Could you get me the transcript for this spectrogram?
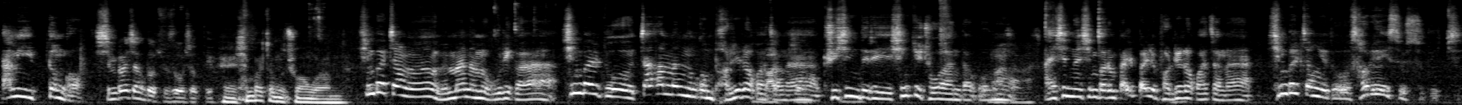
남이 입던 거. 신발장도 주워 오셨대요. 네, 신발장도 좋아한 거랍니다. 신발장은 웬만하면 우리가 신발도 짜가 맞는 건 버리라고 하잖아. 맞죠. 귀신들이 신기 좋아한다고. 맞아, 맞아. 안 신는 신발은 빨리빨리 버리라고 하잖아. 신발장에도 서려 있을 수도 있지.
